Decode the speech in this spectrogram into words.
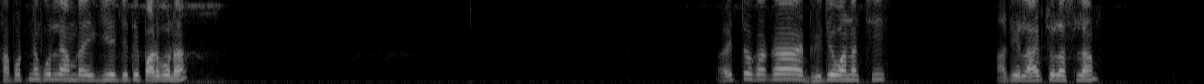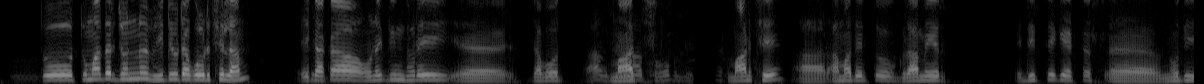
সাপোর্ট না করলে আমরা এগিয়ে যেতে পারব না। এই তো কাকা ভিডিও বানাচ্ছি। আজকে লাইভ চলে আসলাম। তো তোমাদের জন্য ভিডিওটা করছিলাম। এই কাকা অনেক দিন ধরেই যাবৎ মাছ মারছে আর আমাদের তো গ্রামের এদিক থেকে একটা নদী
